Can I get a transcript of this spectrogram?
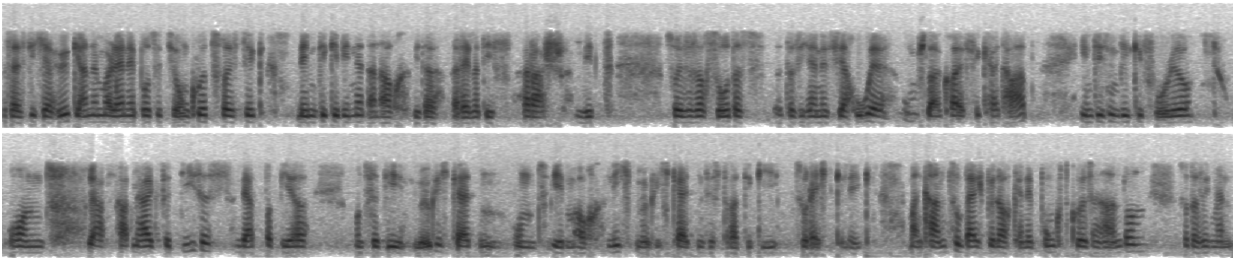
Das heißt, ich erhöhe gerne mal eine Position kurzfristig, nehme die Gewinne dann auch wieder relativ rasch mit. So ist es auch so, dass, dass ich eine sehr hohe Umschlaghäufigkeit habe in diesem Wikifolio und ja, habe mir halt für dieses Wertpapier und für die Möglichkeiten und eben auch Nichtmöglichkeiten der Strategie zurechtgelegt. Man kann zum Beispiel auch keine Punktkurse handeln, sodass ich mein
